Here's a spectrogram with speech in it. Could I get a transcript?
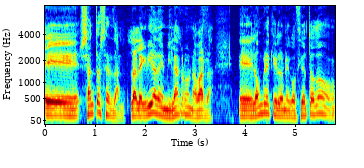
Eh, Santos Cerdán, la alegría de Milagro Navarra. el hombre que lo negoció todo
